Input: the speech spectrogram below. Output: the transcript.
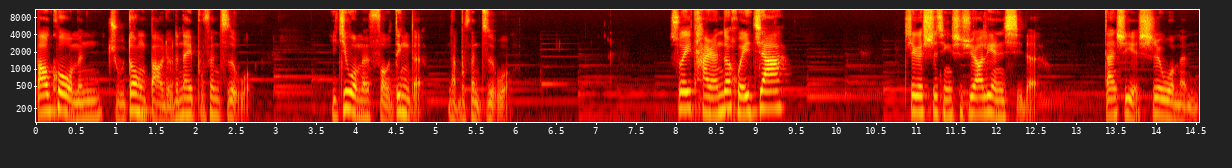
包括我们主动保留的那一部分自我，以及我们否定的那部分自我。所以，坦然的回家，这个事情是需要练习的。但是也是我们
